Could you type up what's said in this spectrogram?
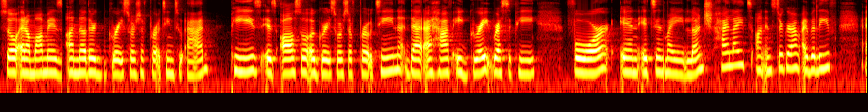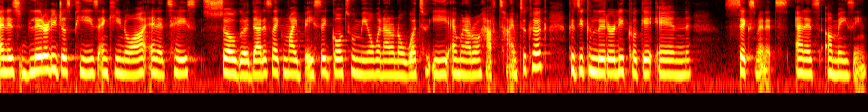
So edamame is another great source of protein to add. Peas is also a great source of protein that I have a great recipe for and it's in my lunch highlights on Instagram, I believe. And it's literally just peas and quinoa and it tastes so good. That is like my basic go-to meal when I don't know what to eat and when I don't have time to cook because you can literally cook it in 6 minutes and it's amazing.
